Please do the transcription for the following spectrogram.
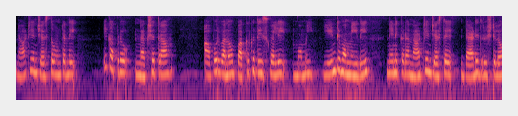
నాట్యం చేస్తూ ఉంటుంది. ఇక అప్పుడు నక్షత్ర అపూర్వను పక్కకు తీసుకెళ్ళి మమ్మీ ఏంటి మమ్మీ ఇది? నేను ఇక్కడ నాట్యం చేస్తే డాడీ దృష్టిలో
